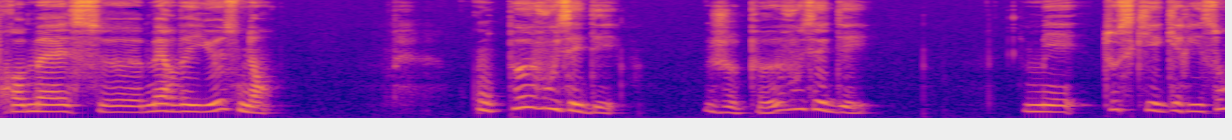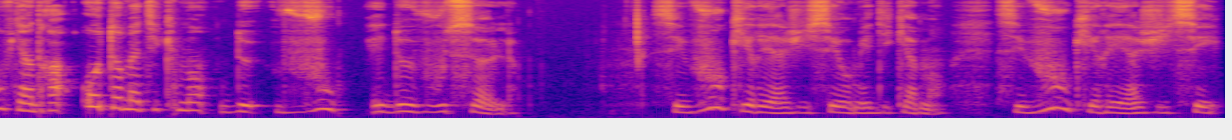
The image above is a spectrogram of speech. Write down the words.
Promesses euh, merveilleuses, non. On peut vous aider, je peux vous aider, mais tout ce qui est guérison viendra automatiquement de vous et de vous seul. C'est vous qui réagissez aux médicaments, c'est vous qui réagissez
